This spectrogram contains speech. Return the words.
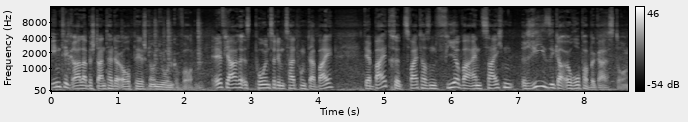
integraler Bestandteil der Europäischen Union geworden. Elf Jahre ist Polen zu dem Zeitpunkt dabei. Der Beitritt 2004 war ein Zeichen riesiger Europabegeisterung.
